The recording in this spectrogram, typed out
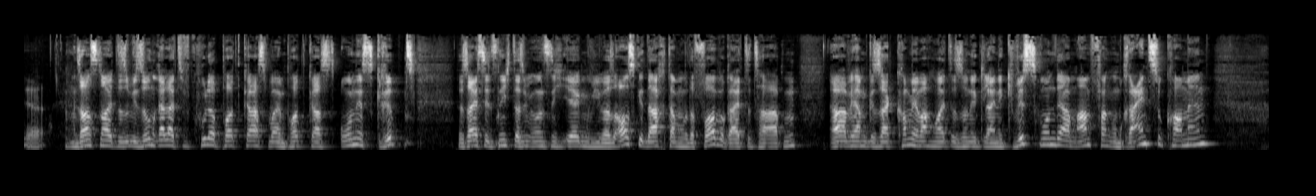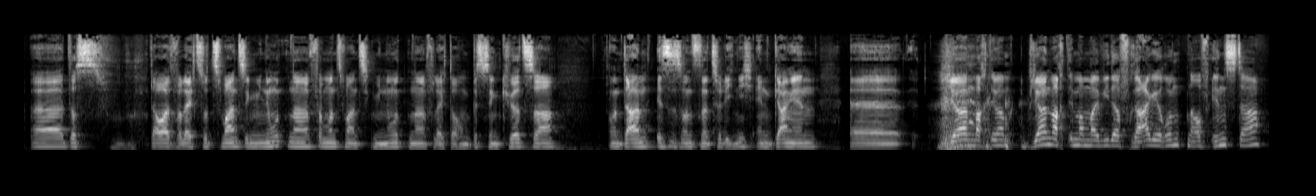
ja. Ansonsten heute sowieso ein relativ cooler Podcast, war ein Podcast ohne Skript. Das heißt jetzt nicht, dass wir uns nicht irgendwie was ausgedacht haben oder vorbereitet haben, aber wir haben gesagt, komm, wir machen heute so eine kleine Quizrunde am Anfang, um reinzukommen. Äh, das dauert vielleicht so 20 Minuten, 25 ne, Minuten, ne, vielleicht auch ein bisschen kürzer. Und dann ist es uns natürlich nicht entgangen. Äh, Björn macht immer, Björn macht immer mal wieder Fragerunden auf Insta.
